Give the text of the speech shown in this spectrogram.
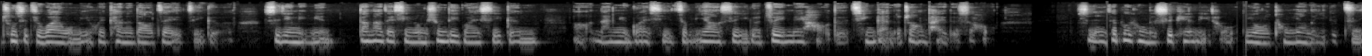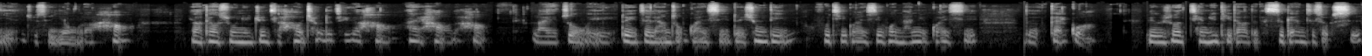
除此之外，我们也会看得到，在这个诗经里面，当他在形容兄弟关系跟啊男女关系怎么样是一个最美好的情感的状态的时候，诗人在不同的诗篇里头用了同样的一个字眼，就是用了好。窈窕淑女，君子好逑的这个好爱好的好，来作为对这两种关系，对兄弟夫妻关系或男女关系的概括。比如说前面提到的《诗干》这首诗，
